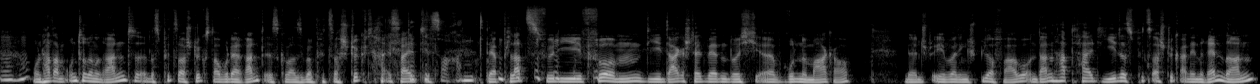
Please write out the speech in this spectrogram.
Mhm. und hat am unteren Rand äh, des Pizzastücks, da wo der Rand ist quasi beim Pizzastück, da ist halt Pizzarand. der Platz für die Firmen, die dargestellt werden durch äh, runde Marker in der jeweiligen Spielerfarbe. Und dann hat halt jedes Pizzastück an den Rändern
